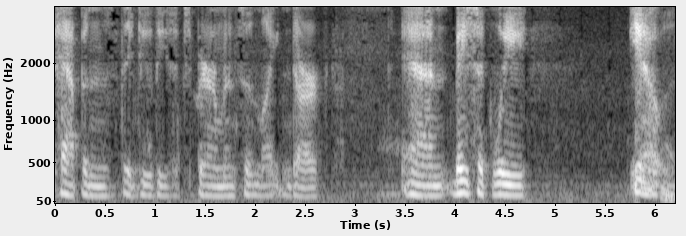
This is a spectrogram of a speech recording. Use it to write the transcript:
happens. They do these experiments in light and dark. And basically, you know,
